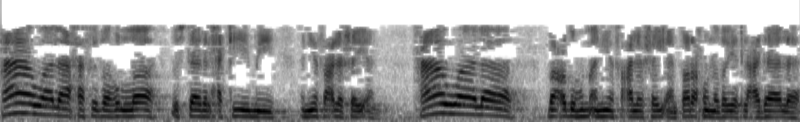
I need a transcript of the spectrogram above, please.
حاول حفظه الله الأستاذ الحكيمي أن يفعل شيئا. حاول بعضهم أن يفعل شيئا. طرحوا نظرية العدالة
